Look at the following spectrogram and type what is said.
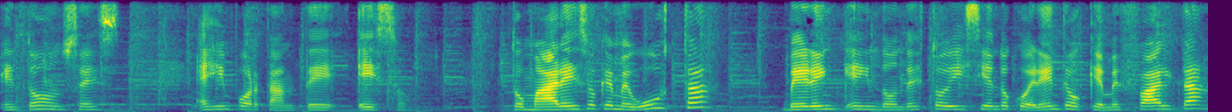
Entonces, es importante eso, tomar eso que me gusta, ver en, dónde estoy siendo coherente o qué me falta.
